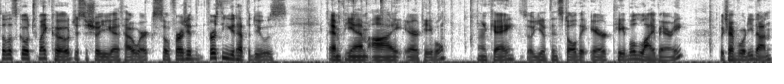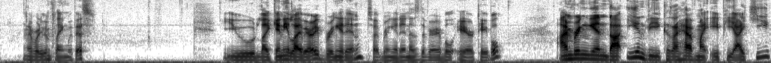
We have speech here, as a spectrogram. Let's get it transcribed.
so let's go to my code just to show you guys how it works. So first, the first thing you'd have to do is npm i airtable. Okay, so you have to install the Airtable library, which I've already done. I've already been playing with this. You, like any library, bring it in. So I bring it in as the variable Airtable. I'm bringing in .env because I have my API key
